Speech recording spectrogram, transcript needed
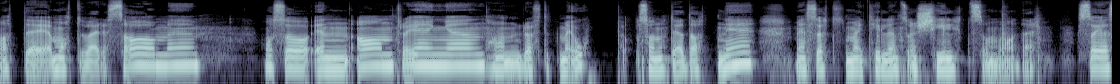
at jeg måtte være same. Og så en annen fra gjengen, han løftet meg opp sånn at jeg datt ned, men jeg støttet meg til en sånn skilt som var der. Så jeg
